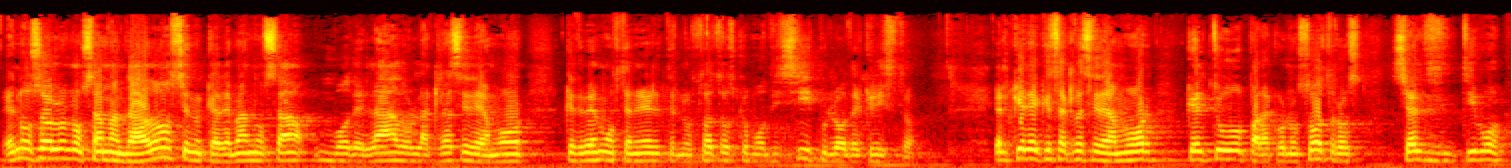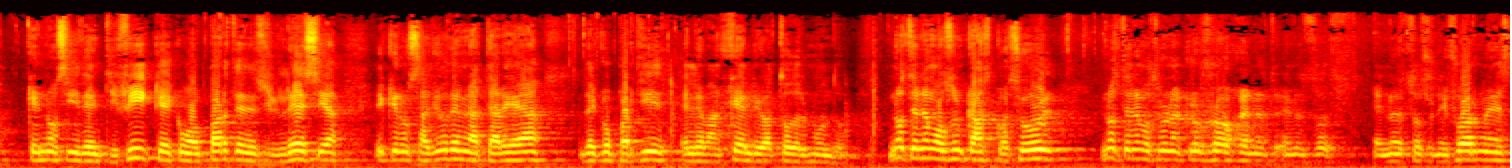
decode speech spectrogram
Él no solo nos ha mandado, sino que además nos ha modelado la clase de amor que debemos tener entre nosotros como discípulos de Cristo. Él quiere que esa clase de amor que Él tuvo para con nosotros sea el distintivo que nos identifique como parte de su iglesia y que nos ayude en la tarea de compartir el Evangelio a todo el mundo. No tenemos un casco azul, no tenemos una cruz roja en, nuestros, en nuestros uniformes,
